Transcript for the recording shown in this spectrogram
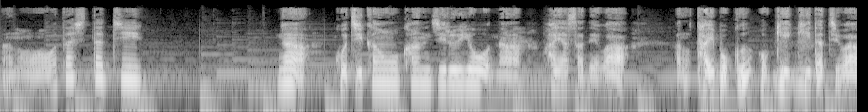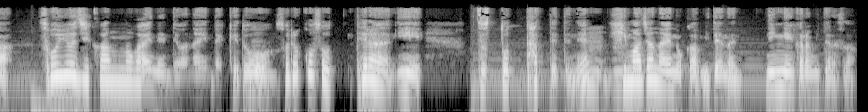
あの、私たちが、こう、時間を感じるような速さでは、あの、大木、大きい木たちは、そういう時間の概念ではないんだけど、うん。それこそ、テラにずっと立っててね、暇じゃないのか、みたいな人間から見たらさ、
